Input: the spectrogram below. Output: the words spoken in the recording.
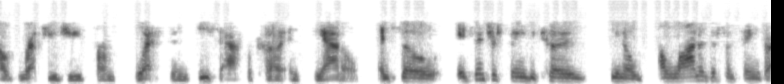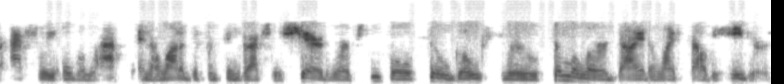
out refugees from West and East Africa and Seattle. And so it's interesting because you know, a lot of different things are actually overlapped and a lot of different things are actually shared where people still go through similar diet and lifestyle behaviors.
